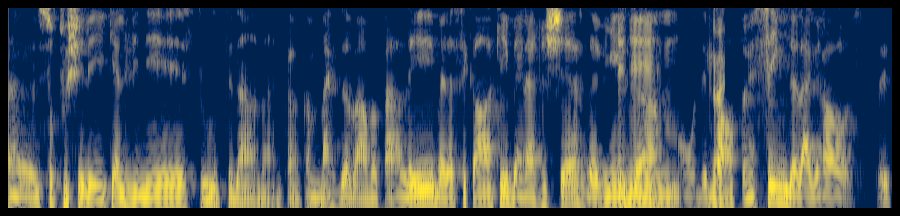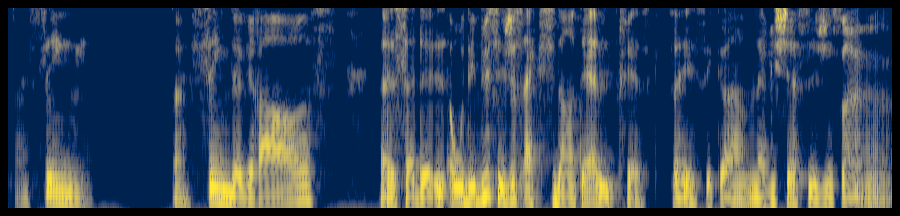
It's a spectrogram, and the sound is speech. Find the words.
Euh, surtout chez les calvinistes ou dans, dans, comme, Max Debar va parler, ben là c'est quand ok ben la richesse devient comme au départ. C'est un signe de la grâce, c'est un signe, c'est un signe de grâce euh, ça Au début, c'est juste accidentel presque. C'est comme la richesse, c'est juste un,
